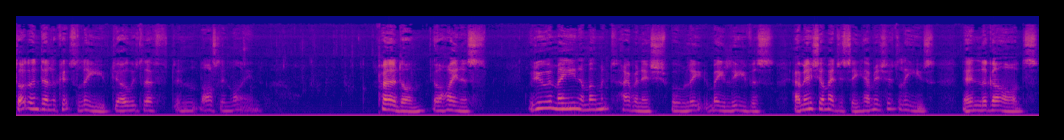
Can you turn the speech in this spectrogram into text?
Doctor and delegates leave. Joe is left in, last in line. Peladon, Your Highness, will you remain a moment? Habenish will leave, may leave us. Habenish, Your Majesty. Habenish leaves. Then the guards.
